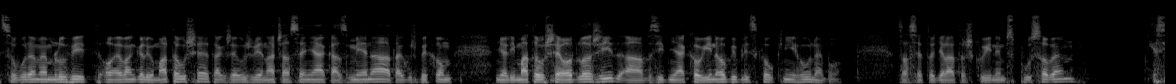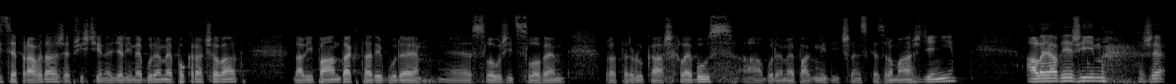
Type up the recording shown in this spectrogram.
co budeme mluvit o Evangeliu Matouše, takže už je na čase nějaká změna a tak už bychom měli Matouše odložit a vzít nějakou jinou biblickou knihu nebo zase to dělat trošku jiným způsobem. Je sice pravda, že příští neděli nebudeme pokračovat, dali pán, tak tady bude eh, sloužit slovem bratr Lukáš Chlebus a budeme pak mít i členské zhromáždění. Ale já věřím, že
